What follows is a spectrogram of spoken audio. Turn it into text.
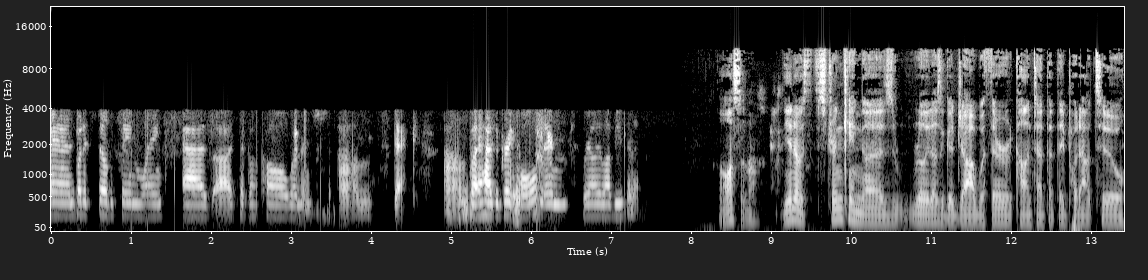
And but it's still the same length as a typical women's um, stick. Um, but it has a great hold and really love using it. Awesome. You know, String King uh, is, really does a good job with their content that they put out too.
